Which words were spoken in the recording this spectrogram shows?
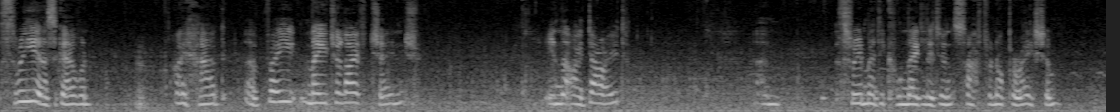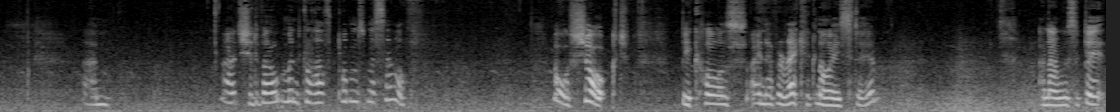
three years ago when I had a very major life change in that I died um, through medical negligence after an operation. Um, I actually developed mental health problems myself. I was shocked because I never recognised it, and I was a bit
